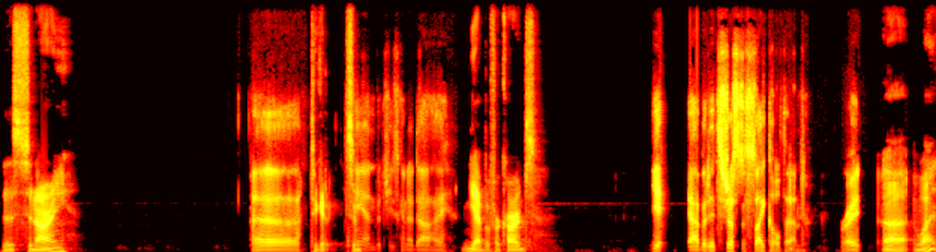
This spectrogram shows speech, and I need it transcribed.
the Tsanuri Uh, to get some? can, but she's gonna die. Yeah, but for cards. Yeah, Yeah, but it's just a cycle then, right? Uh, what?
